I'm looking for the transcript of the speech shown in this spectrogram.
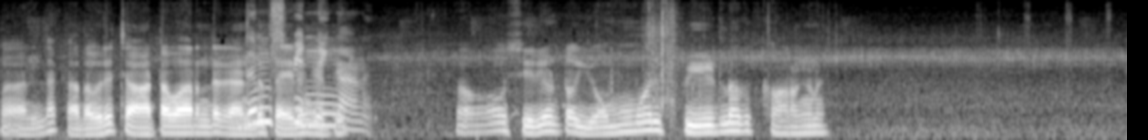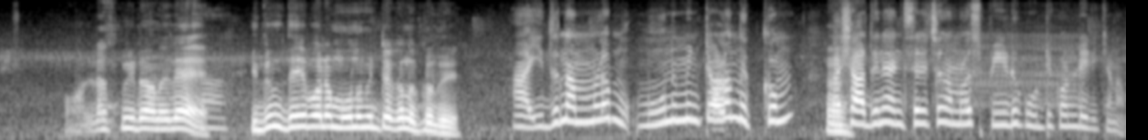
നല്ല കഥ. ഒരു ചാട്ടവാറിന്റെ രണ്ട് സൈഡും കിട്ടി. ഓ ശരി കേട്ടോ എമ്മാതിരി സ്പീഡിൽ അത് കറങ്ങണേ. നല്ല സ്പീഡാണ് അല്ലേ ഇതും ഇതേപോലെ മൂന്ന് മിനിറ്റ് ഒക്കെ നിൽക്കുന്നത്. ആ ഇത് നമ്മൾ മൂന്ന് മിനിറ്റോളം നിൽക്കും പക്ഷെ അതിനനുസരിച്ച് നമ്മൾ സ്പീഡ് കൂട്ടിക്കൊണ്ടിരിക്കണം.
